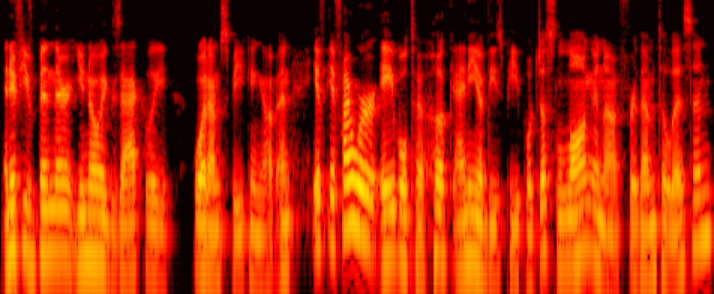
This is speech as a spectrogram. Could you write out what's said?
And if you've been there, you know exactly what I'm speaking of. And if if I were able to hook any of these people just long enough for them to listen,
